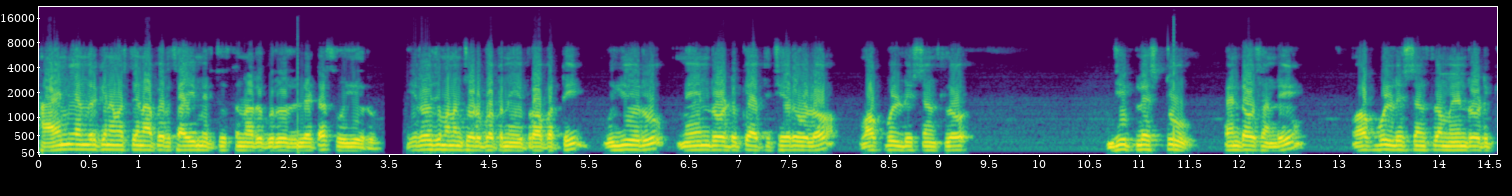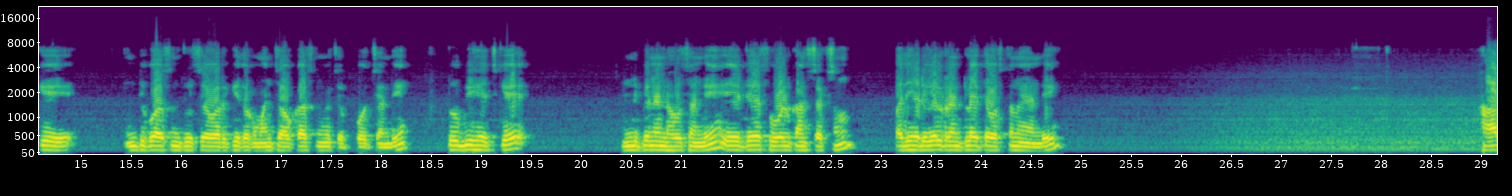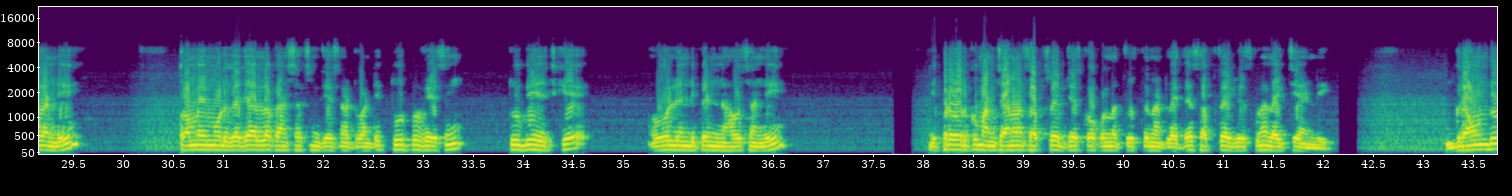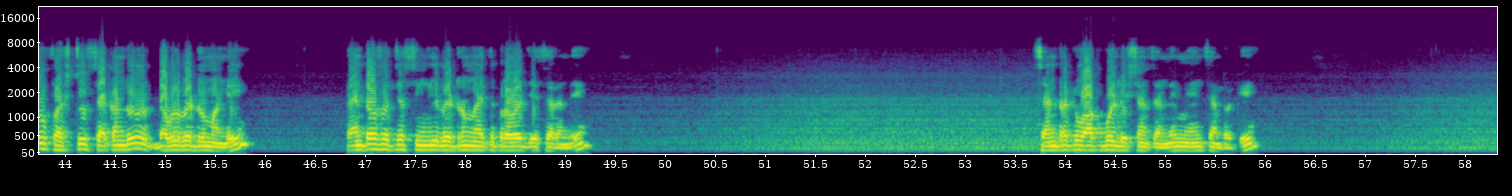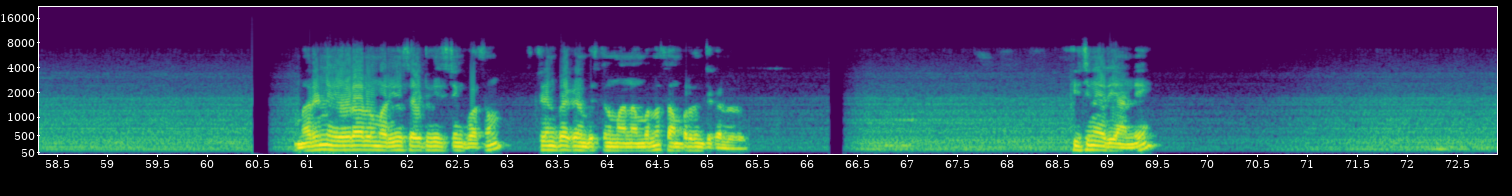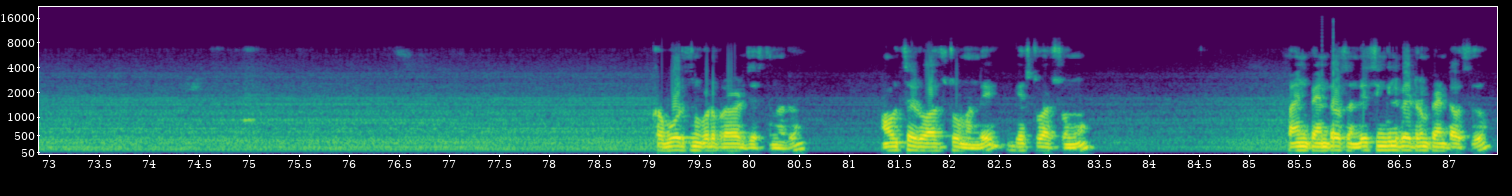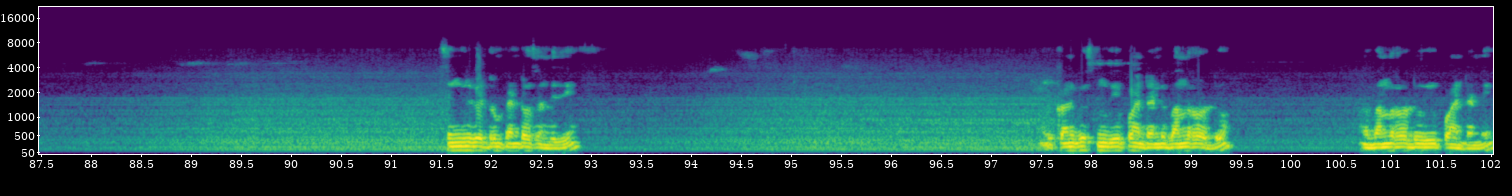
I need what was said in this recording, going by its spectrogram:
Hi అండి అందరికీ నమస్తే. నా పేరు సాయి. మీరు చూస్తున్నారు గురు రిలేటర్స్ ఉయ్యూరు. ఈ రోజు మనం చూడబోతున్న ఈ ప్రాపర్టీ ఉయ్యూరు మెయిన్ రోడ్డుకి అతి చేరువలో వాక్బుల్ డిస్టెన్స్లో G plus two penthouse అండి. వాక్బుల్ డిస్టెన్స్లో మెయిన్ రోడ్డుకి ఇంటి కోసం చూసే వారికి ఇది ఒక మంచి అవకాశంగా చెప్పుకోవచ్చు అండి టూ బిహెచ్కే ఇండిపెండెంట్ హౌస్ అండి. Eight years old construction. పదిహేడు వేలు రెంట్లు అయితే వస్తున్నాయండి. హాల్ అండి. తొంభై మూడు గజాల్లో కన్స్ట్రక్షన్ చేసినటువంటి తూర్పు facing two BHK old independent house అండి. ఇప్పటి వరకు మన ఛానల్ సబ్స్క్రైబ్ చేసుకోకుండా చూస్తున్నట్లయితే సబ్స్క్రైబ్ చేసుకుని లైక్ చేయండి. Ground first second double bedroom అండి. పెంట్ హౌస్ వచ్చేసి సింగిల్ బెడ్రూమ్ అయితే ప్రొవైడ్ చేశారండి. సెంటర్కి వాకబుల్ డిస్టెన్స్ అండి మెయిన్ సెంటర్కి మరిన్ని వివరాలు మరియు సైట్ విజిటింగ్ కోసం స్క్రీన్పై కనిపిస్తున్న మా నంబర్ను సంప్రదించగలరు. కిచెన్ ఏరియా అండి. కబోర్డ్స్ని కూడా ప్రొవైడ్ చేస్తున్నారు. అవుట్ సైడ్ వాష్రూమ్ అండి గెస్ట్ వాష్రూమ్. పైన పెంట్ హౌస్ అండి single bedroom penthouse. Single bedroom penthouse అండి ఇది. కనిపిస్తుంది వ్యూ పాయింట్ అండి Bandar road. Bandar road view point అండి.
